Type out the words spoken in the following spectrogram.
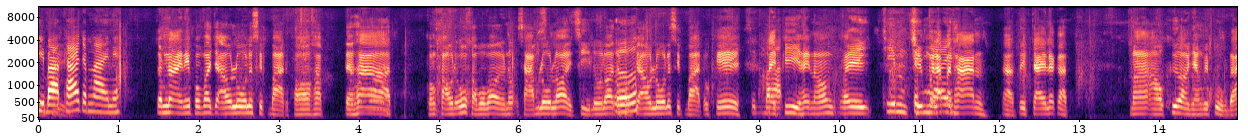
กี่บาทคะจำหน่ายเนี่ยจำหน่ายนี่ผมว่าจะเอาโลละสิบบาทพอครับ แต่ถ้าของเขาเนี่ยโอ้เขาบอกว่าเนอะสามโลร้อยสี่โลร้อยแต่ผมจะเอาโลละสิบบาท โอเคสิบบาให้ทพี่ให้น้องไว้ชิมชิมไว้ติดใจรับประทานอ่าติดใจแล้วก็มาเอาเครื่องเอายังไปปลูกได้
